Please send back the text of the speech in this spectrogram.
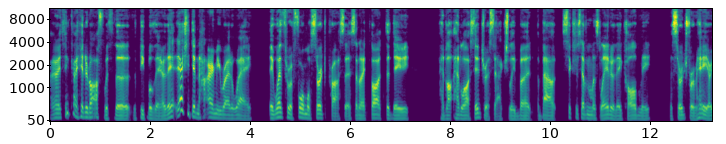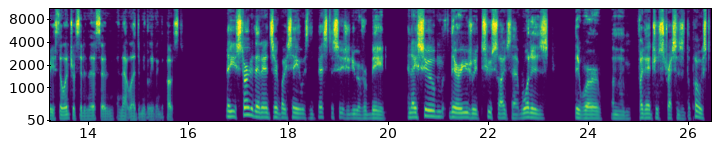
I think I hit it off with the, the people there. They actually didn't hire me right away. They went through a formal search process, and I thought that they had had lost interest actually. But about six or seven months later, they called me, the search firm. Hey, are you still interested in this? And and that led to me leaving the post. Now, you started that answer by saying it was the best decision you ever made. And I assume there are usually two sides to that. One is there were um, financial stresses at the post,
